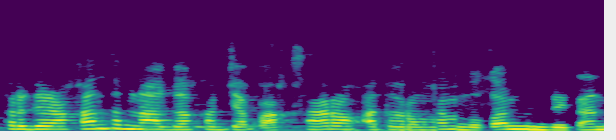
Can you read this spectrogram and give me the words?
Pergerakan tenaga kerja paksa atau rombongan bukan memberikan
